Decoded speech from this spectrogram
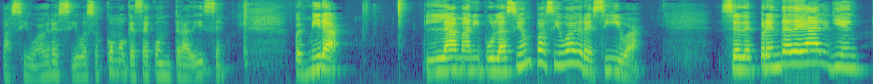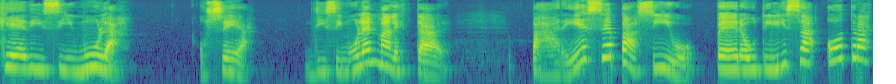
Pasivo-agresivo, eso es como que se contradice. Pues mira, la manipulación pasivo-agresiva se desprende de alguien que disimula, o sea, disimula el malestar, parece pasivo, pero utiliza otras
